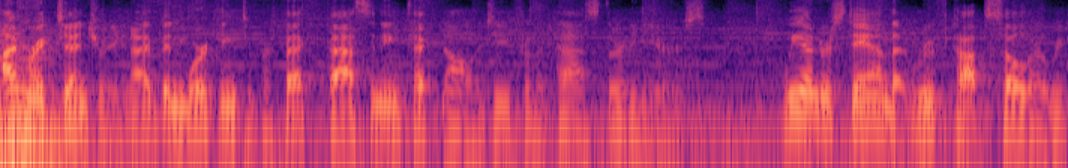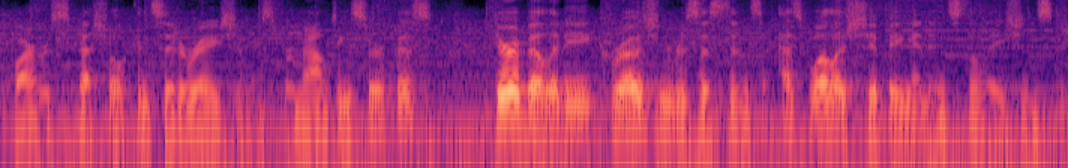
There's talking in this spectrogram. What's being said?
I'm Rick Gentry, and I've been working to perfect fastening technology for the past 30 years. We understand that rooftop solar requires special considerations for mounting surface, durability, corrosion resistance, as well as shipping and installation speed.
